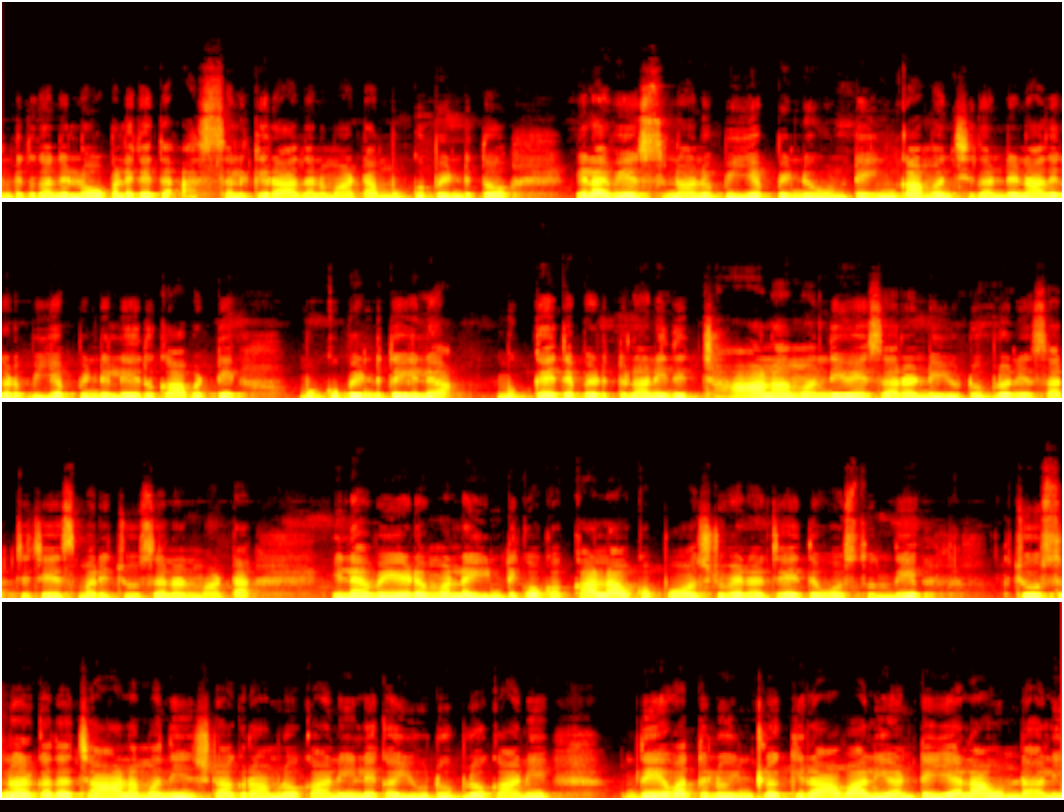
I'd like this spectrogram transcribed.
ఉంటుంది కానీ లోపలికైతే అస్సలకి రాదనమాట ముగ్గు పిండితో ఇలా వేస్తున్నాను. బియ్యం పిండి ఉంటే ఇంకా మంచిదండి. నా దగ్గర బియ్యం పిండి లేదు కాబట్టి ముగ్గు పిండితో ఇలా ముగ్గు అయితే పెడుతున్నాను. ఇది చాలామంది వేశారండి. యూట్యూబ్లో నేను సెర్చ్ చేసి మరీ చూశాను అనమాట ఇలా వేయడం వల్ల ఇంటికి ఒక కళ ఒక పాజిటివ్ ఎనర్జీ అయితే వస్తుంది. చూస్తున్నారు కదా చాలామంది ఇన్స్టాగ్రామ్లో కానీ లేక యూట్యూబ్లో కానీ దేవతలు ఇంట్లోకి రావాలి అంటే ఎలా ఉండాలి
